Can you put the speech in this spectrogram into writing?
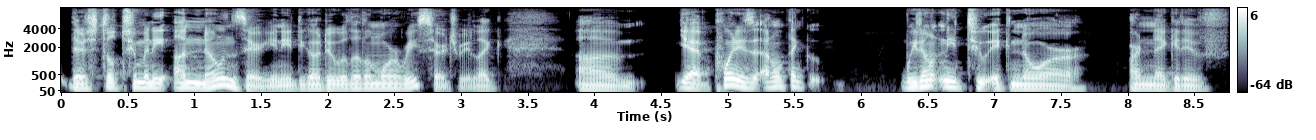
there's still too many unknowns there. You need to go do a little more research. Like, um, yeah. Point is, I don't think we don't need to ignore our negative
